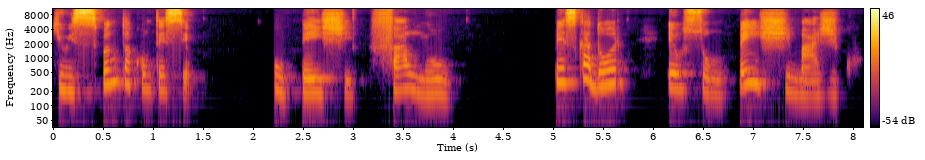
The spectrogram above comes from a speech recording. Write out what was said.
que o espanto aconteceu. O peixe falou. Pescador eu sou um peixe mágico,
